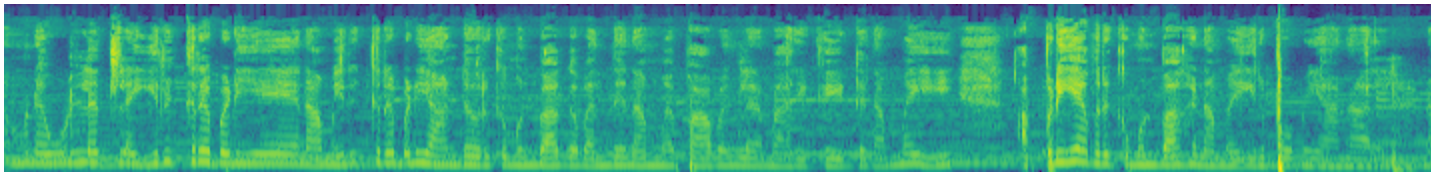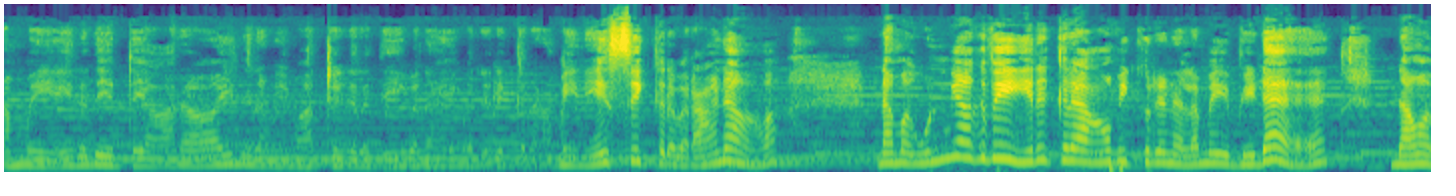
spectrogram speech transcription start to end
நம்முடைய உள்ளத்தில் இருக்கிறபடியே நாம் இருக்கிறபடி ஆண்டவருக்கு முன்பாக வந்து நம்ம பாவங்களை நம்ம அறிக்கையிட்டு நம்மை அப்படியே அவருக்கு முன்பாக நம்ம இருப்போமே ஆனால் நம்மை இருதயத்தை ஆராய்ந்து நம்மை மாற்றுகிற தேவனாய் அவர் இருக்கிறார். நம்மை நேசிக்கிறவர். ஆனால் நம்ம உண்மையாகவே இருக்கிற ஆவிக்குரிய நிலைமையை விட நம்ம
